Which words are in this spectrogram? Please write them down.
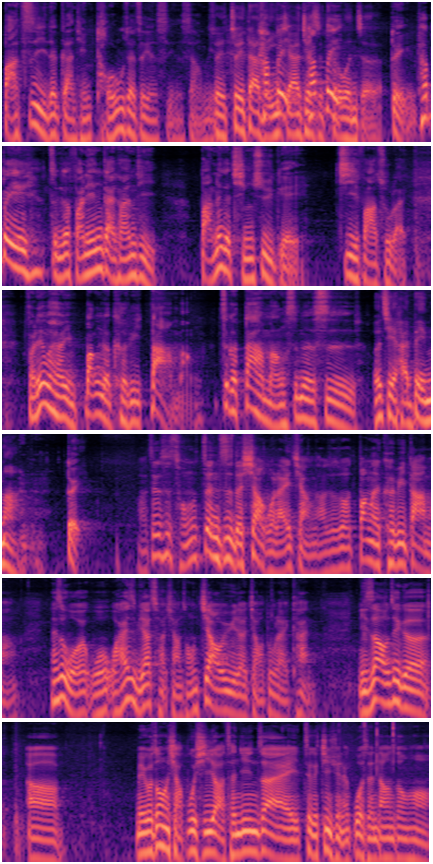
把自己的感情投入在这件事情上面，所以最大的赢家就是柯文哲了。对他被整个反联改团体把那个情绪给激发出来，反联改团体帮了柯比大忙，这个大忙真的是，而且还被骂。对啊，这个是从政治的效果来讲呢，就是说帮了柯比大忙。但是我我我还是比较想从教育的角度来看。你知道这个啊，美国总统小布希啊，曾经在这个竞选的过程当中哈，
